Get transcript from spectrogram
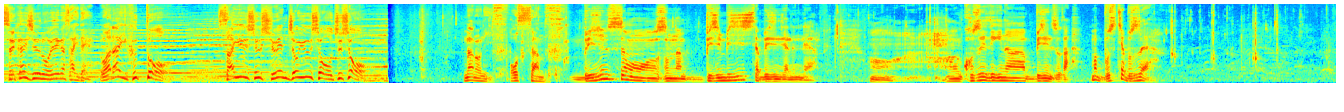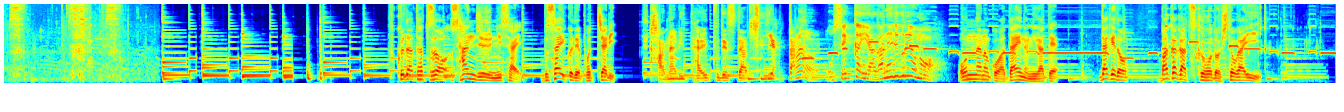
世界中の映画祭で話題沸騰。最優秀主演女優賞を受賞。なのにおっさん。美人っつってもそんな美人美人した美人じゃねえんだよ。うん。個性的な美人つうかまあブスっちゃブスだよ。福田達夫32歳。ブサイクでぽっちゃりかなりタイプですだって。やったなおせっかいやがねえでくれよもう。女の子は大の苦手。だけどバカがつくほど人がいい。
